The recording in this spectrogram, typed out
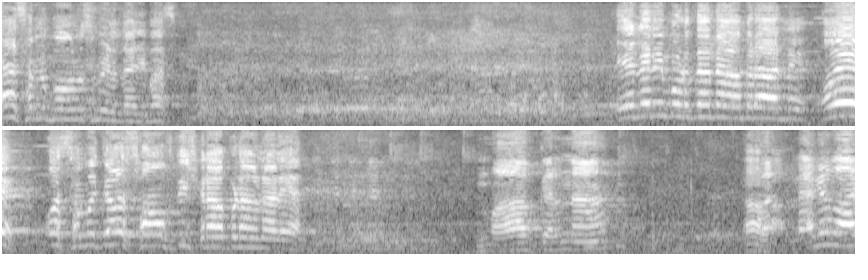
ਇਹ ਸਾਨੂੰ ਬੋਨਸ ਮਿਲਦਾ ਜੀ ਬਸ ਇਹਨੇ ਨਹੀਂ ਮੁੜਦਾ ਨਾ ਅਮਰਾਨ ਨੇ ਓਏ ਉਹ ਸਮਝਾ ਸੌਂਫ ਦੀ ਸ਼ਰਾਬ ਬਣਾਉਣ ਵਾਲਿਆ ਮਾਫ ਕਰਨਾ ਮੈਂ ਕਿਹਾ ਵਾਹ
